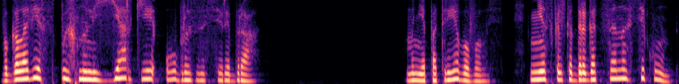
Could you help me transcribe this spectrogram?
в голове вспыхнули яркие образы серебра. Мне потребовалось несколько драгоценных секунд,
